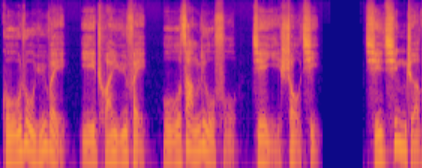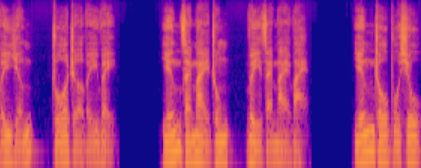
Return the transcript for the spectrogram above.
骨入于胃，以传于肺，五脏六腑皆以受气。”其轻者为营，浊者为胃。营在脉中，胃在脉外。营周不休，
